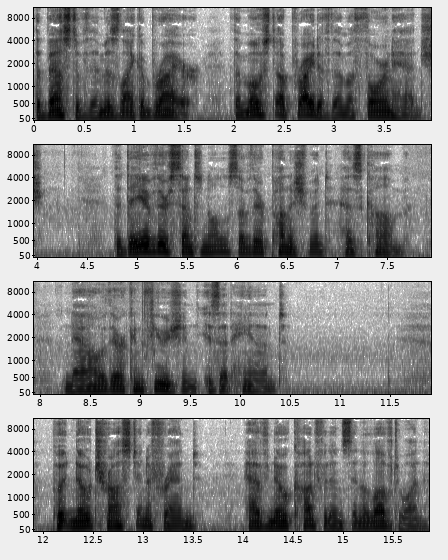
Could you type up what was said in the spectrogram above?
The best of them is like a briar, the most upright of them a thorn hedge. The day of their sentinels, of their punishment, has come. Now their confusion is at hand. Put no trust in a friend, have no confidence in a loved one.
